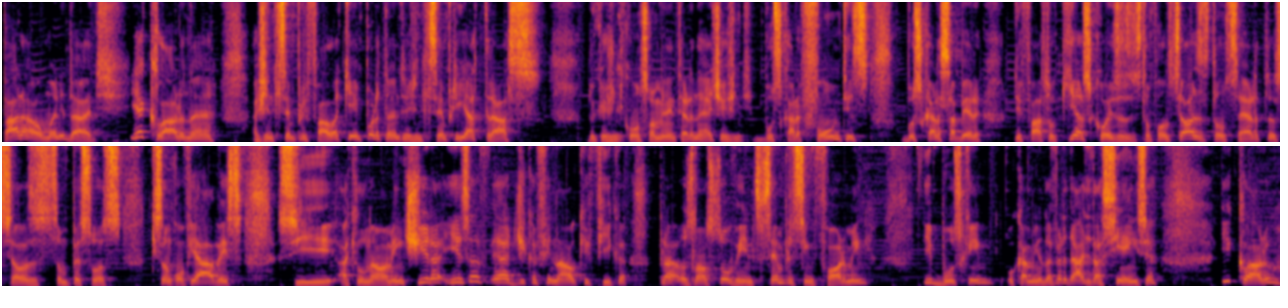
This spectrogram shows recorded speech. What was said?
para a humanidade. E é claro, né? A gente sempre fala que é importante a gente sempre ir atrás do que a gente consome na internet, a gente buscar fontes, buscar saber de fato o que as coisas estão falando, se elas estão certas, se elas são pessoas que são confiáveis, se aquilo não é uma mentira. E essa é a dica final que fica para os nossos ouvintes. Sempre se informem e busquem o caminho da verdade, da ciência. E claro,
